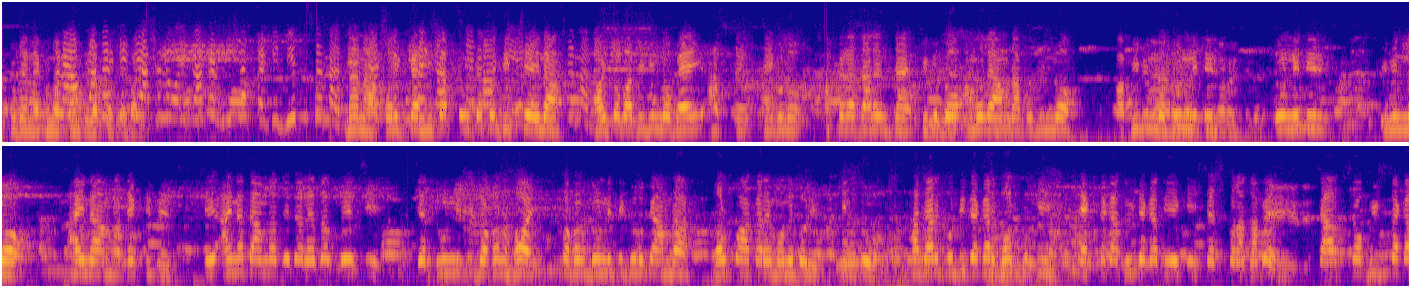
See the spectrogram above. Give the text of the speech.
স্টুডেন্ট এখনও ফর্ম ফিল আপ করতে পারে না? না পরীক্ষার হিসাব তো ওইটা তো দিচ্ছেই না। দিচ্ছে না? হয়তো বা বিভিন্ন ব্যয় আসছে যেগুলো আপনারা জানেন যে বিগত আমলে আমরা বিভিন্ন বা বিভিন্ন দুর্নীতির দুর্নীতির বিভিন্ন আয়না আমরা দেখতে পেয়েছি। সেই আয়নাতে আমরা যেটা রেজাল্ট পেয়েছি যে দুর্নীতি যখন হয় তখন দুর্নীতিগুলোকে আমরা গল্প আকারে মনে করি। কিন্তু হাজার কোটি টাকার গল্প কি এক টাকা দুই টাকা দিয়ে কি শেষ করা যাবে? চারশো বিশ টাকা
